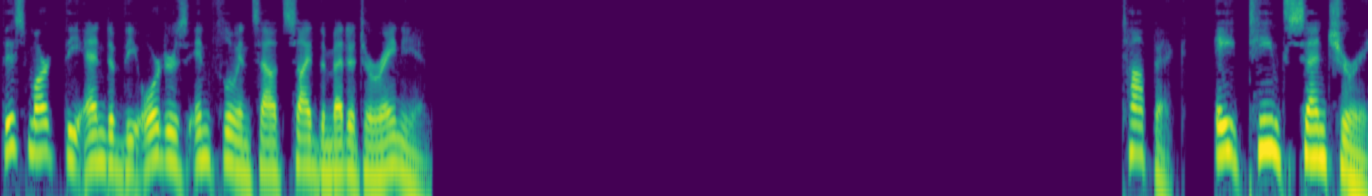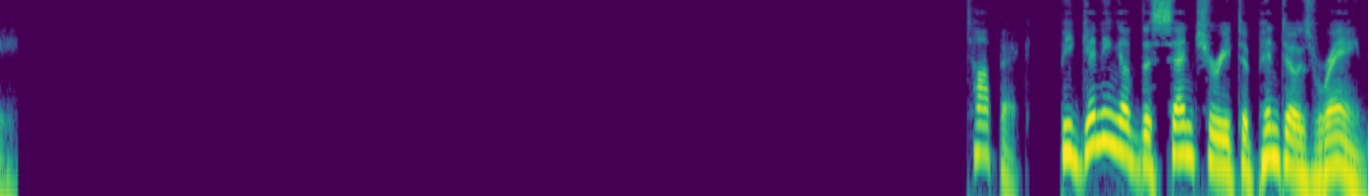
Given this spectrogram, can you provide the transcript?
This marked the end of the order's influence outside the Mediterranean. Topic: 18th century. Topic: Beginning of the century to Pinto's reign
